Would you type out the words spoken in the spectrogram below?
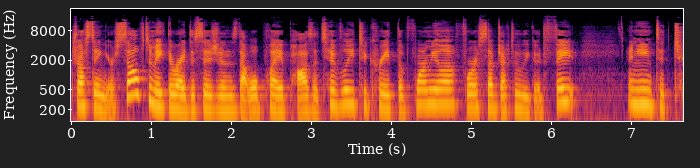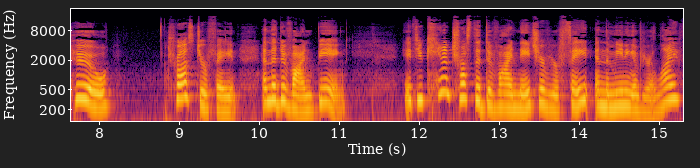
trusting yourself to make the right decisions that will play positively to create the formula for a subjectively good fate. And you need to, two, trust your fate and the divine being. If you can't trust the divine nature of your fate and the meaning of your life,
